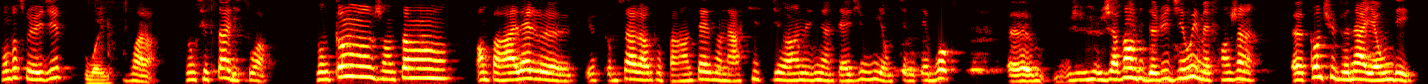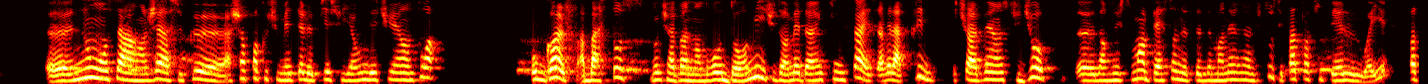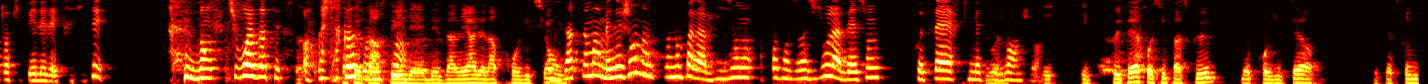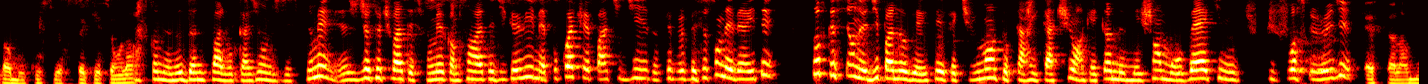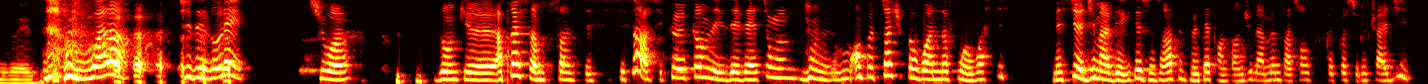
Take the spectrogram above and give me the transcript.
Vous comprenez ce que je veux dire? Oui. Voilà. Donc, c'est ça l'histoire. Donc, quand j'entends en parallèle, euh, comme ça, entre parenthèses, un artiste dire en une interview, oui, on tire tes brocs, euh, j'avais envie de lui dire, oui, mais frangin, euh, quand tu venais à Yaoundé, euh, nous, on s'est arrangé à ce que, à chaque fois que tu mettais le pied sur Yaoundé, tu es en toi. Au golf, à Bastos, donc tu avais un endroit où dormir, tu dormais dans un king size, avait la clim, et tu avais un studio d'enregistrement, personne ne te demandait rien du tout, c'est pas toi qui payais le loyer, pas toi qui payais l'électricité, Donc, tu vois, ça, c'est chacun ça fait partie des, des, aléas de la production. Exactement, mais les gens n'ont pas la vision 360, c'est toujours la version qu'ils préfèrent, qu'ils mettent devant, tu vois. Et, et peut-être aussi parce que les producteurs ne s'expriment pas beaucoup sur ces questions-là. Parce qu'on ne nous donne pas l'occasion de s'exprimer. Je veux dire que tu vas t'exprimer comme ça, on va te dire que oui, mais pourquoi tu es parti dire, mais ce sont des vérités. Sauf que si on ne dit pas nos vérités, effectivement, on te caricature en quelqu'un de méchant, mauvais, qui, tu vois ce que je veux dire. Est à la mauvaise? voilà. Je suis désolée tu vois. Donc euh, après, ça, c'est ça, c'est que comme les, versions, on peut, toi tu peux voir 9 mois, voir 6. Mais si je dis ma vérité, ce ne sera plus peut-être entendu de la même façon que, ce que tu as dit.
